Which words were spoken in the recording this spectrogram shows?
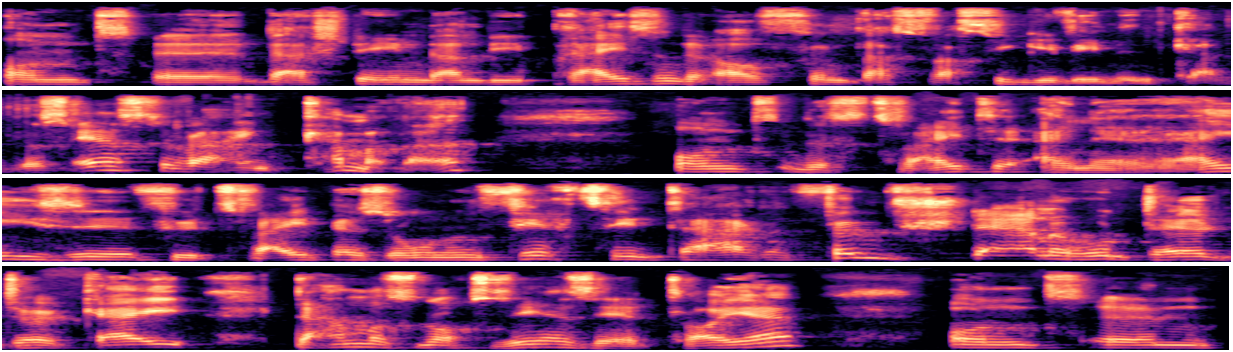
und äh, da stehen dann die Preise drauf für das, was sie gewinnen kann. Das erste war ein Kamera und das zweite eine Reise für zwei Personen, 14 Tage, fünf Sterne Hotel Türkei, damals noch sehr, sehr teuer. Und ähm,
